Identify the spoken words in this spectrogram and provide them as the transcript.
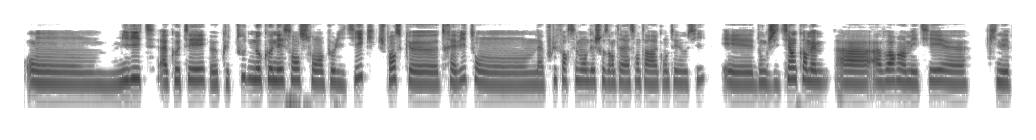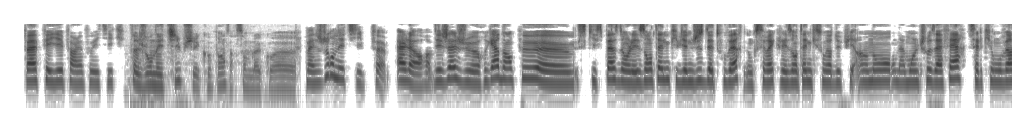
on milite à côté, euh, que toutes nos connaissances soient en politique, je pense que très vite on n'a plus forcément des choses intéressantes à raconter aussi. Et donc j'y tiens quand même à avoir un métier euh, qui n'est pas payé par la politique. Ta journée type chez Copain, ça ressemble à quoi Ma journée type. Alors, déjà, je regarde un peu euh, ce qui se passe dans les antennes qui viennent juste d'être ouvertes. Donc, c'est vrai que les antennes qui sont ouvertes depuis un an, on a moins de choses à faire. Celles qui ont ouvert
